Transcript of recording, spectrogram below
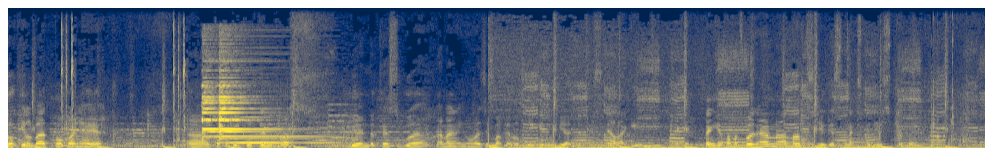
gokil banget pokoknya ya. Eh, tetap ikutin terus Beyond the Cash gue karena ini gue masih bakal bikin Beyond the Cash nya lagi. Oke thank you so much buat yang nonton. See you guys next video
